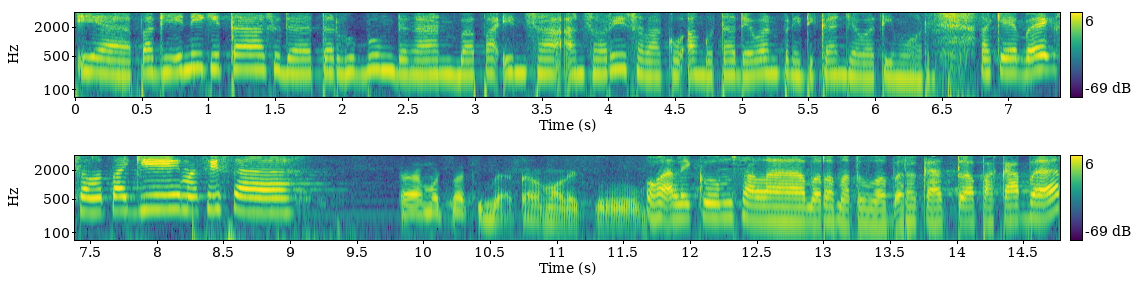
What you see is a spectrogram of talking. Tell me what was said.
Iya, pagi ini kita sudah terhubung dengan Bapak Insa Ansori selaku anggota Dewan Pendidikan Jawa Timur. Oke, baik. Selamat pagi, Mas Isa. Selamat pagi, Mbak. Assalamualaikum. Waalaikumsalam warahmatullahi wabarakatuh. Apa kabar?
